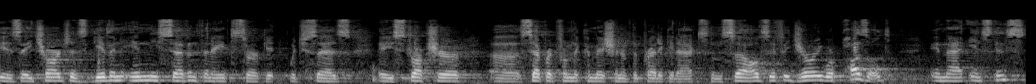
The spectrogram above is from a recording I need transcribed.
is a charge that's given in the Seventh and Eighth Circuit, which says a structure uh, separate from the commission of the predicate acts themselves. If a jury were puzzled in that instance,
